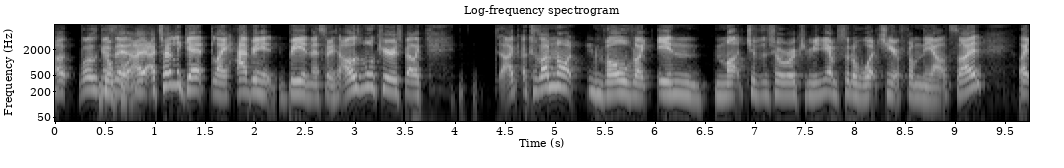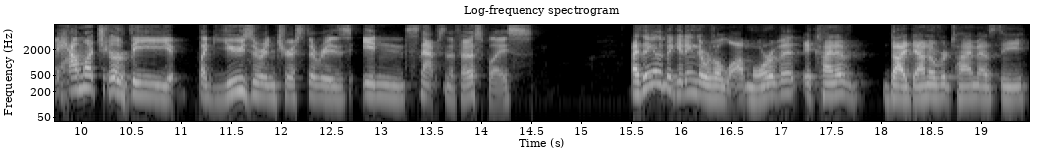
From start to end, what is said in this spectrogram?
I was gonna say. I, I, totally get like having it be in that space. I was more curious about like because I'm not involved like in much of the Toro community. I'm sort of watching it from the outside. Like how much sure. of the like user interest there is in snaps in the first place. I think at the beginning there was a lot more of it. It kind of died down over time as the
